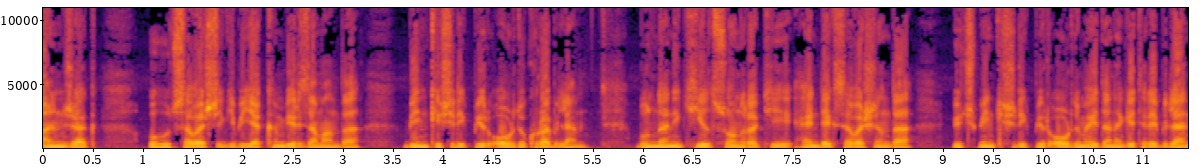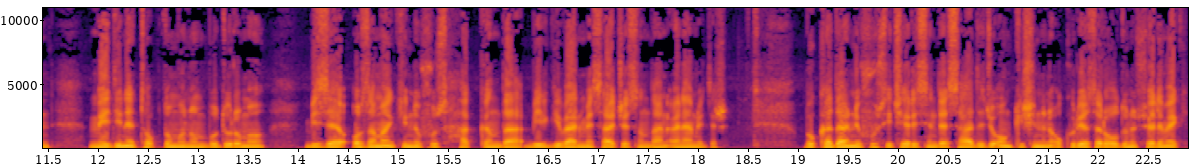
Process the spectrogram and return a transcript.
Ancak Uhud Savaşı gibi yakın bir zamanda bin kişilik bir ordu kurabilen, bundan iki yıl sonraki Hendek Savaşı'nda üç bin kişilik bir ordu meydana getirebilen Medine toplumunun bu durumu, bize o zamanki nüfus hakkında bilgi vermesi açısından önemlidir. Bu kadar nüfus içerisinde sadece 10 kişinin okur yazar olduğunu söylemek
